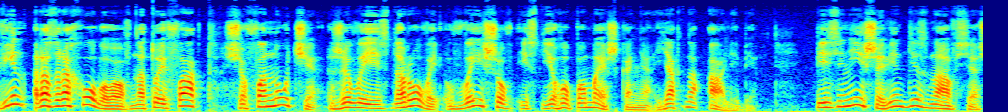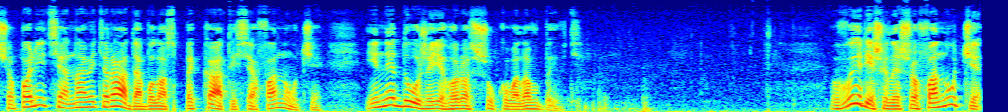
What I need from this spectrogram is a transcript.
Він розраховував на той факт, що Фанучі, живий і здоровий, вийшов із його помешкання, як на алібі. Пізніше він дізнався, що поліція навіть рада була спекатися Фанучі і не дуже його розшукувала вбивці. Вирішили, що Фанучі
